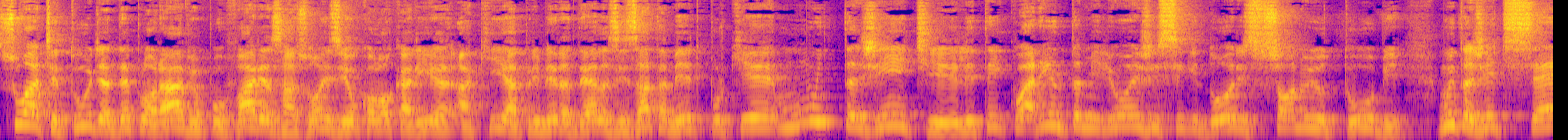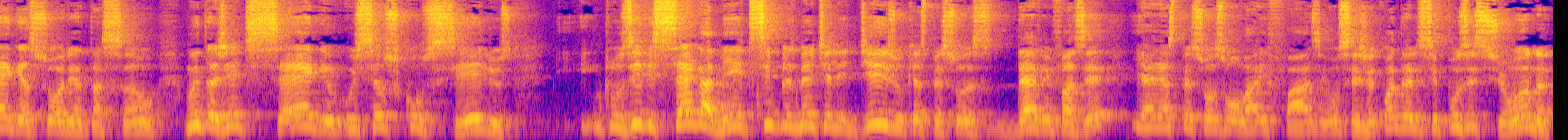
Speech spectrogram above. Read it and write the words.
Sua atitude é deplorável por várias razões e eu colocaria aqui a primeira delas exatamente porque muita gente, ele tem 40 milhões de seguidores só no YouTube, muita gente segue a sua orientação, muita gente segue os seus conselhos inclusive cegamente, simplesmente ele diz o que as pessoas devem fazer e aí as pessoas vão lá e fazem. Ou seja, quando ele se posiciona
